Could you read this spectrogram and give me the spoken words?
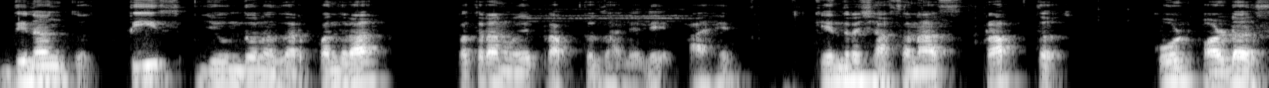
दिनांक तीस जून दोन हजार पंधरा पत्रांमुळे प्राप्त झालेले आहे केंद्र शासनास प्राप्त कोर्ट ऑर्डर्स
